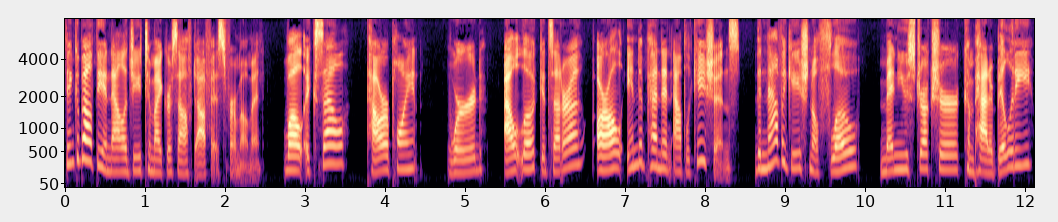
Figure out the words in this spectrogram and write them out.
Think about the analogy to Microsoft Office for a moment. While Excel, PowerPoint, Word, Outlook, etc., are all independent applications. The navigational flow, menu structure, compatibility,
